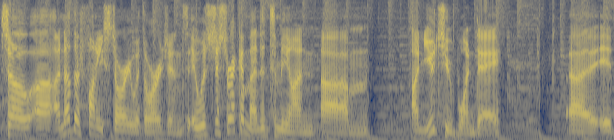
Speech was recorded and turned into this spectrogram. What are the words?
So uh, another funny story with Origins. It was just recommended to me on um, on YouTube one day. Uh, it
